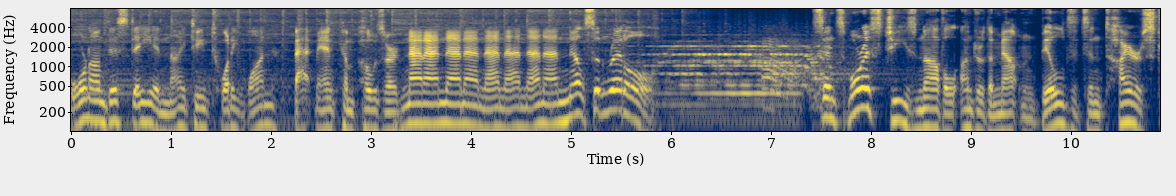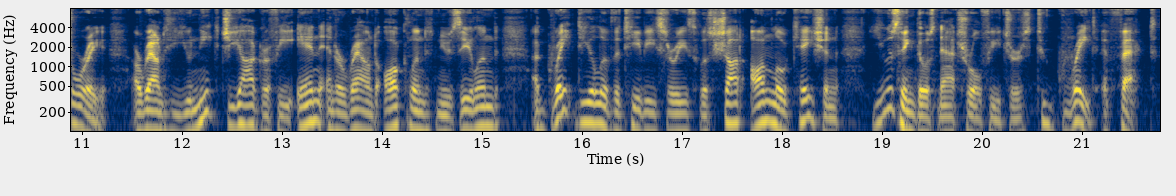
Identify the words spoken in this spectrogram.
Born on this day in 1921, Batman composer na na na na na na na na Nelson Riddle. Since Maurice Gee's novel Under the Mountain builds its entire story around the unique geography in and around Auckland, New Zealand, a great deal of the TV series was shot on location using those natural features to great effect.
